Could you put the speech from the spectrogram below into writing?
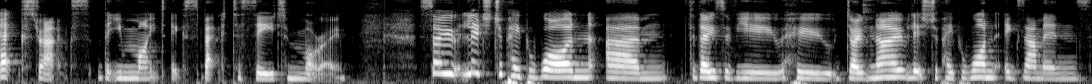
extracts that you might expect to see tomorrow. So, literature paper one, um, for those of you who don't know, literature paper one examines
